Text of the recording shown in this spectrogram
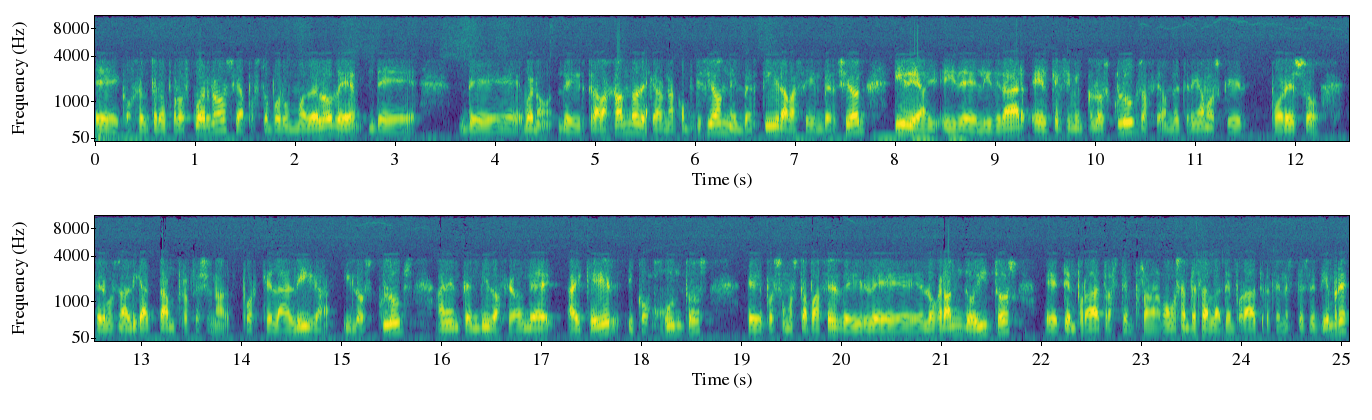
eh, cogió el toro por los cuernos y apostó por un modelo de de bueno de ir trabajando, de crear una competición, de invertir a base de inversión y de, y de liderar el crecimiento de los clubes hacia donde teníamos que ir. Por eso tenemos una liga tan profesional, porque la liga y los clubes han entendido hacia dónde hay, que ir y conjuntos eh, pues somos capaces de ir de, logrando hitos eh, temporada tras temporada. Vamos a empezar la temporada 13 en este septiembre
